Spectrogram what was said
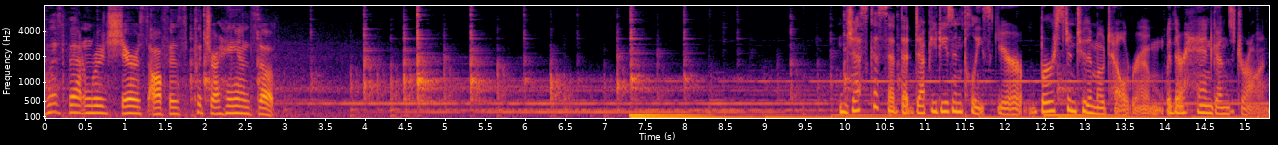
West Baton Rouge Sheriff's Office, put your hands up. Jessica said that deputies in police gear burst into the motel room with their handguns drawn.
